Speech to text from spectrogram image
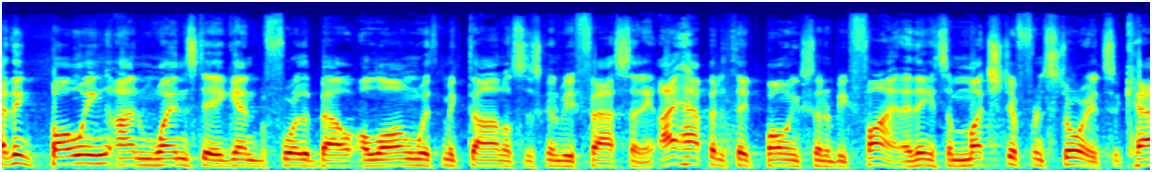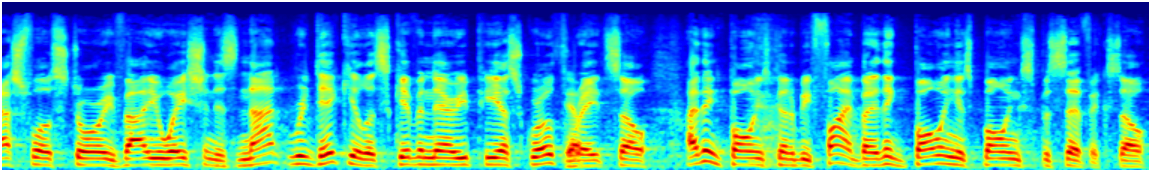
I think Boeing on Wednesday, again before the bell, along with McDonald's, is going to be fascinating. I happen to think Boeing's going to be fine. I think it's a much different story. It's a cash flow story. Valuation is not ridiculous given their EPS growth yep. rate. So I think Boeing's going to be fine. But I think Boeing is Boeing specific. So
